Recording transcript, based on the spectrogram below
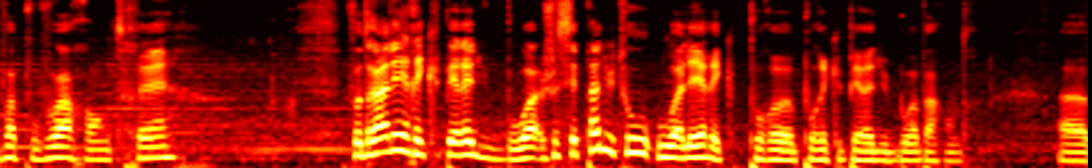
Va pouvoir rentrer. Faudrait aller récupérer du bois. Je sais pas du tout où aller pour, euh, pour récupérer du bois par contre. Euh,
